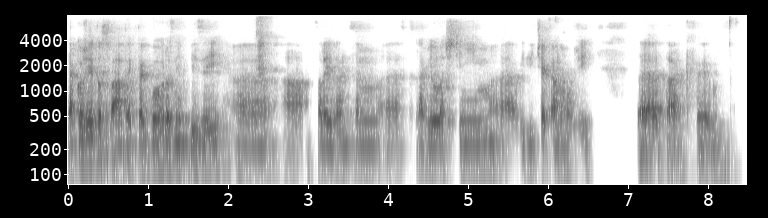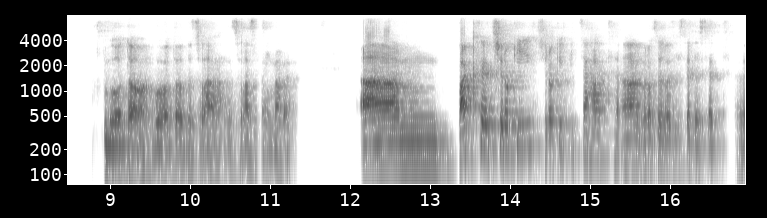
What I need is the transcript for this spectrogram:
jakože je to svátek, tak byl hrozně busy a celý den jsem strávil leštěním vidlíček a noží, tak bylo to, bylo to docela, docela zajímavé. A pak tři roky, tři roky v Pizza Hut a v roce 2010 uh,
